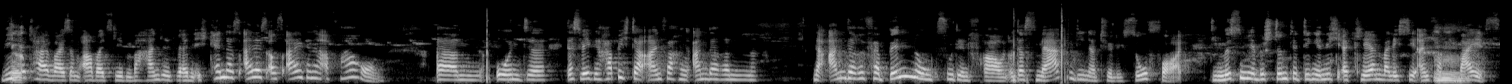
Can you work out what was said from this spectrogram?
wie ja. wir teilweise im Arbeitsleben behandelt werden. Ich kenne das alles aus eigener Erfahrung. Ähm, und äh, deswegen habe ich da einfach einen anderen, eine andere Verbindung zu den Frauen. Und das merken die natürlich sofort. Die müssen mir bestimmte Dinge nicht erklären, weil ich sie einfach mhm. weiß.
